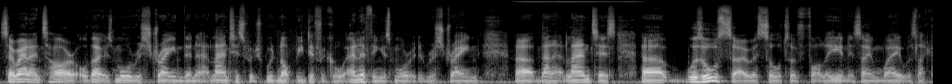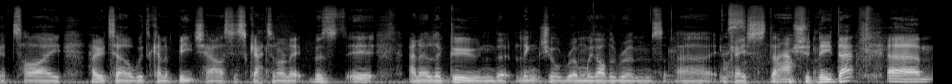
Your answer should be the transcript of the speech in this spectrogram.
So Anantara, although it's more restrained than Atlantis, which would not be difficult, anything is more restrained uh, than Atlantis, uh, was also a sort of folly in its own way. It was like a Thai hotel with kind of beach houses scattered on it, it was it, and a lagoon that links your room with other rooms uh, in case that wow. you should need that, um,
